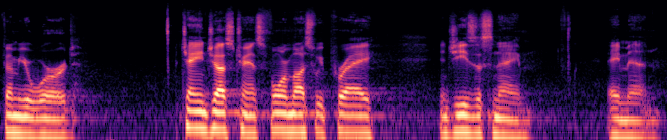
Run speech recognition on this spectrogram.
from your word. Change us, transform us, we pray. In Jesus' name, amen.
